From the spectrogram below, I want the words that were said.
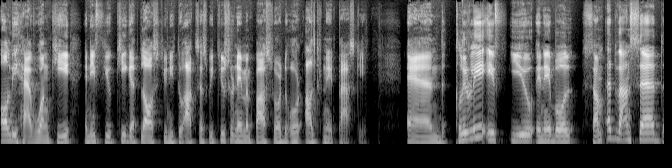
only have one key, and if your key get lost, you need to access with username and password or alternate passkey. And clearly, if you enable some advanced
